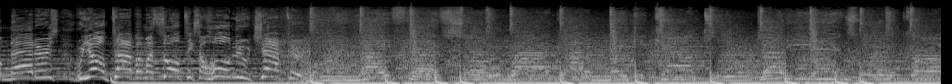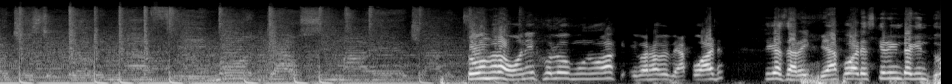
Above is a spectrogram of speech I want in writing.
all matters. We all die, but my soul takes a whole new chapter. তো বন্ধুরা, অনেক হলো মুন ওয়াক এবার হবে ব্যাকওয়ার্ড ঠিক আছে? আর এই ব্যাকওয়ার্ড স্কেটিংটা কিন্তু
